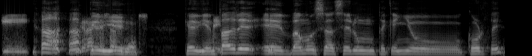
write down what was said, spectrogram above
Y, gracias a Dios. Qué bien, padre, eh, vamos a hacer un pequeño corte.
